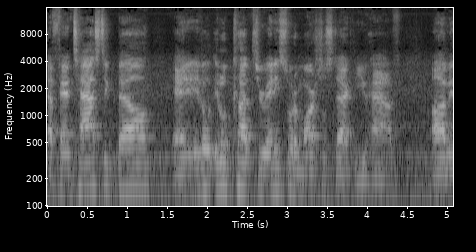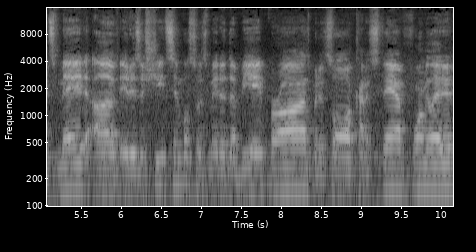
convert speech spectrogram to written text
A fantastic bell, and it'll it'll cut through any sort of Marshall stack that you have. Um, it's made of, it is a sheet cymbal, so it's made of the B8 bronze, but it's all kind of stamped, formulated,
